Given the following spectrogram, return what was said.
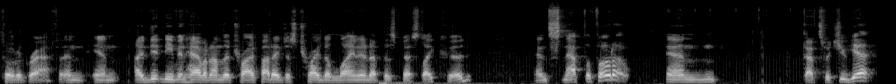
photograph and and I didn't even have it on the tripod. I just tried to line it up as best I could and snap the photo and that's what you get.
